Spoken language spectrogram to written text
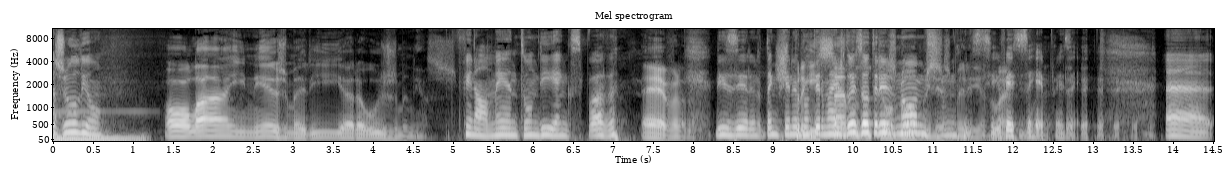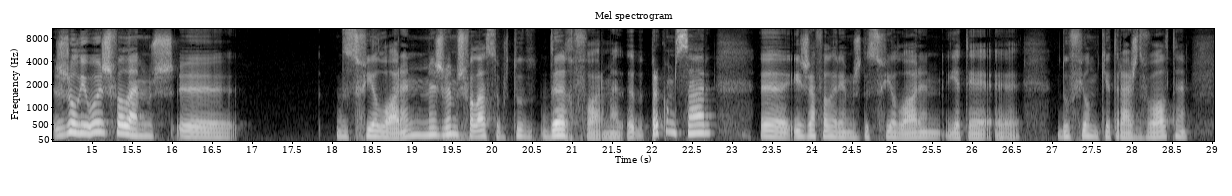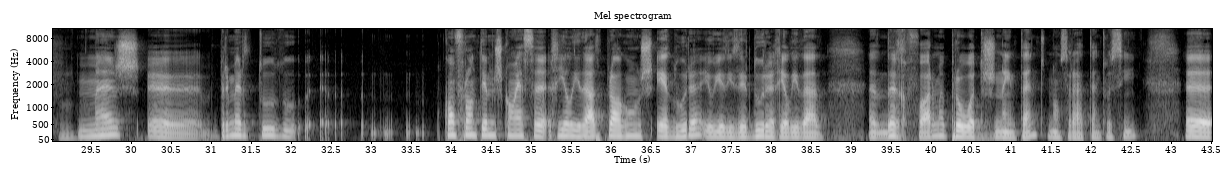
Olá, Júlio. Olá, Inês Maria Araújo Menezes. Finalmente, um dia em que se pode É verdade. dizer. Tenho pena de não ter mais dois ou três nome, nomes. Inês Maria, Sim, não é? pois é, pois é. Ah, Júlio, hoje falamos eh, de Sofia Loren, mas vamos falar sobretudo da reforma. Eh, para começar, e já falaremos de Sofia Loren e até do filme que a traz de volta, mas eh, primeiro de tudo confrontemos-nos com essa realidade, para alguns é dura, eu ia dizer dura realidade eh, da reforma, para outros nem tanto, não será tanto assim.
